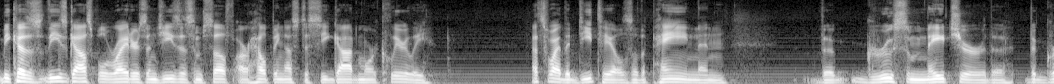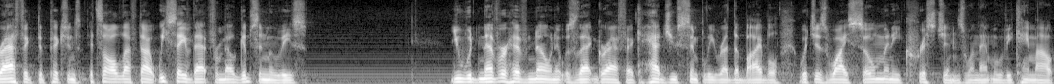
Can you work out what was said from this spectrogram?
because these gospel writers and Jesus himself are helping us to see God more clearly. That's why the details of the pain and the gruesome nature, the, the graphic depictions, it's all left out. We saved that for Mel Gibson movies. You would never have known it was that graphic had you simply read the Bible, which is why so many Christians, when that movie came out,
